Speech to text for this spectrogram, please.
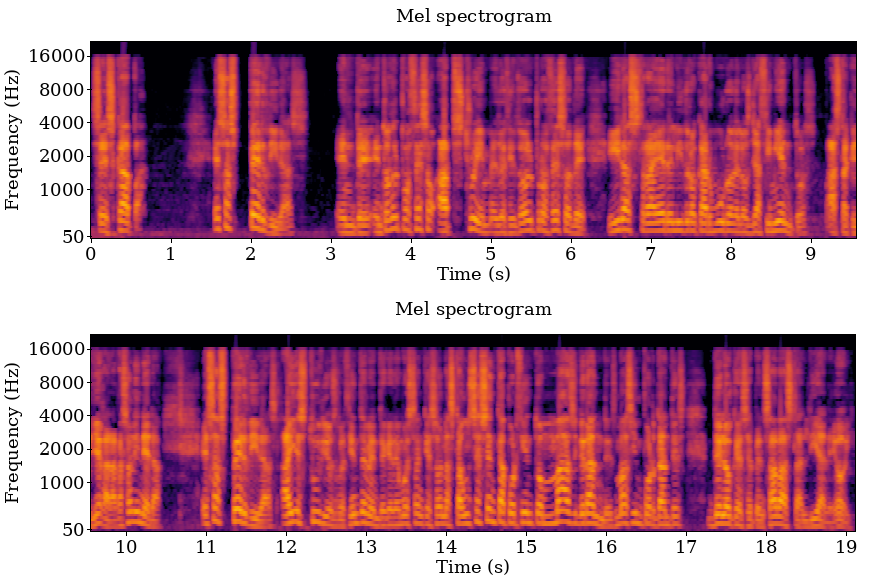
se escapa. Esas pérdidas en, todo el proceso upstream, es decir, todo el proceso de ir a extraer el hidrocarburo de los yacimientos hasta que llega a la gasolinera, esas pérdidas, hay estudios recientemente que demuestran que son hasta un 60% más grandes, más importantes de lo que se pensaba hasta el día de hoy.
